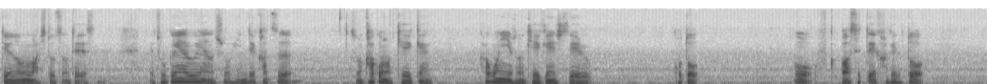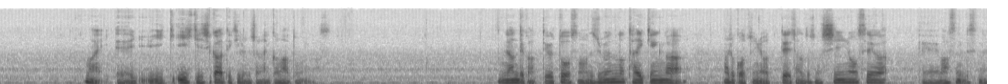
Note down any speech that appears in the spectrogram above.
ていうのもまあ一つの手ですね得意な分野の商品でかつその過去の経験過去にその経験していることを合わせてかけるとまあ、えー、いいいい記事ができるんじゃないかなと思います。なんでかっていうとその自分の体験があることによってちゃんとその信用性が、えー、増すんですね。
